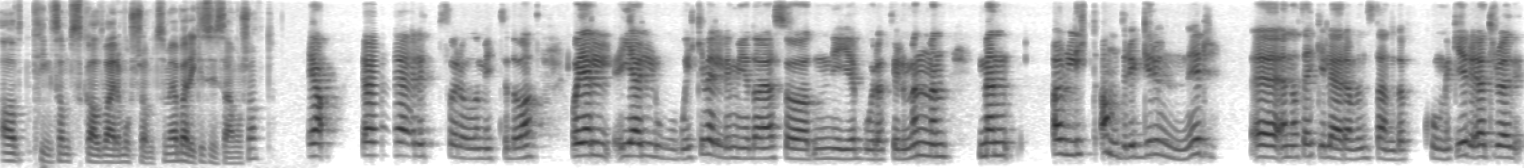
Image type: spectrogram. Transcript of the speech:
av ting som skal være morsomt, som jeg bare ikke syns er morsomt. Ja, det er litt forholdet mitt til det òg. Og jeg, jeg, lo ikke veldig mye da jeg så den nye Borat-filmen, men, men, av litt andre grunner eh, enn at jeg ikke ler av en standup-komiker. Jeg tror jeg,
